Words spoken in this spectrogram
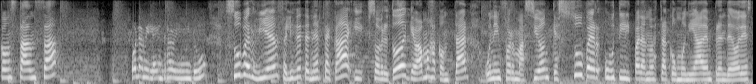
Constanza? Hola Milenka, ¿bien y tú? Súper bien, feliz de tenerte acá y sobre todo de que vamos a contar una información que es súper útil para nuestra comunidad de emprendedores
